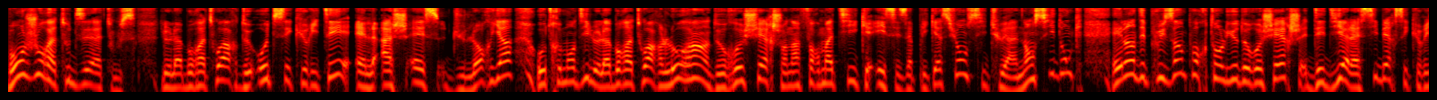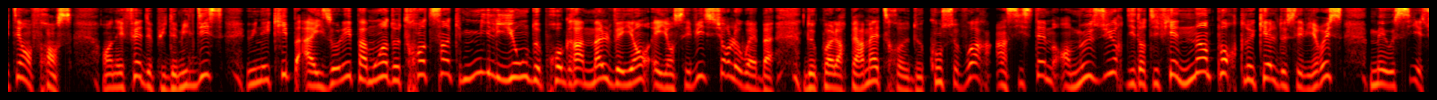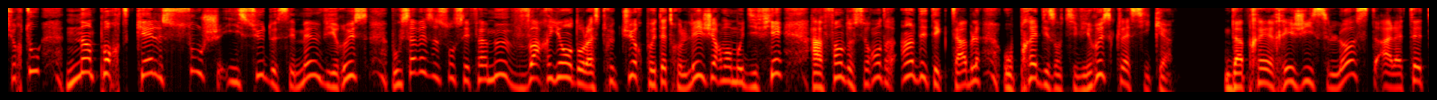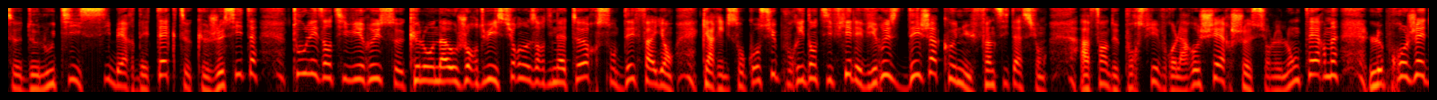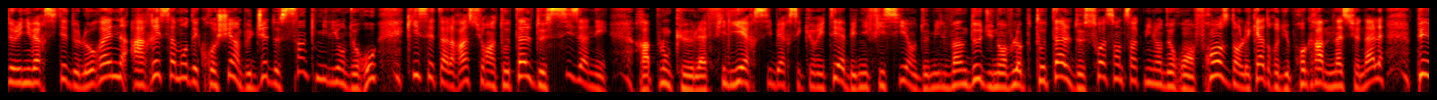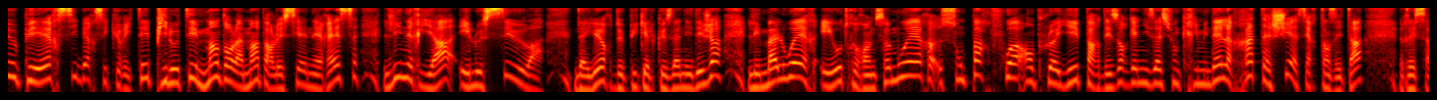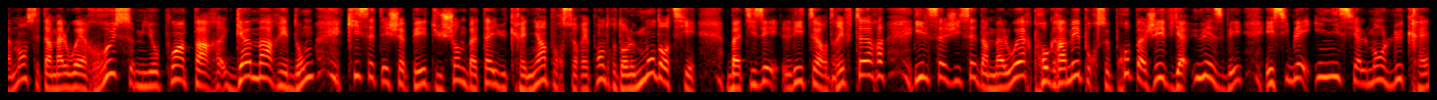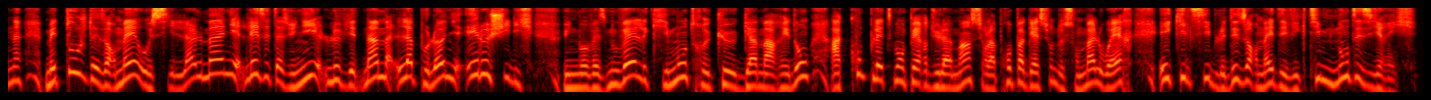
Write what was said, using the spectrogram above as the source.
Bonjour à toutes et à tous. Le laboratoire de haute sécurité, LHS du Lauria, autrement dit le laboratoire lorrain de recherche en informatique et ses applications, situé à Nancy donc, est l'un des plus importants lieux de recherche dédiés à la cybersécurité en France. En effet, depuis 2010, une équipe a isolé pas moins de 35 millions de programmes malveillants ayant sévi sur le web. De quoi leur permettre de concevoir un système en mesure d'identifier n'importe lequel de ces virus, mais aussi et surtout n'importe quel souches issues de ces mêmes virus. Vous savez, ce sont ces fameux variants dont la structure peut être légèrement modifiée afin de se rendre indétectable auprès des antivirus classiques. D'après Régis Lost, à la tête de l'outil CyberDetect, que je cite, tous les antivirus que l'on a aujourd'hui sur nos ordinateurs sont défaillants, car ils sont conçus pour identifier les virus déjà connus. Fin de citation. Afin de poursuivre la recherche sur le long terme, le projet de l'Université de Lorraine a récemment décroché un budget de 5 millions d'euros qui s'étalera sur un total de 6 années. Rappelons que la filière cybersécurité a bénéficié en 2022 d'une enveloppe totale de 65 millions d'euros en France dans le cadre du programme national PEPR cybersécurité piloté main dans la main par le CNRS, l'INRIA et le CEA. D'ailleurs, depuis quelques années déjà, les malwares et autres ransomware sont parfois employés par des organisations criminelles rattachées à certains États. Récemment, c'est un malware russe mis au point par Gamma Redon qui s'est échappé du champ de bataille ukrainien pour se répandre dans le monde entier. Baptisé Litter Drifter, il s'agissait d'un malware programmé pour se propager via USB et ciblait initialement l'Ukraine, mais touche des désormais aussi l'Allemagne, les États-Unis, le Vietnam, la Pologne et le Chili. Une mauvaise nouvelle qui montre que Gamma Redon a complètement perdu la main sur la propagation de son malware et qu'il cible désormais des victimes non désirées.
